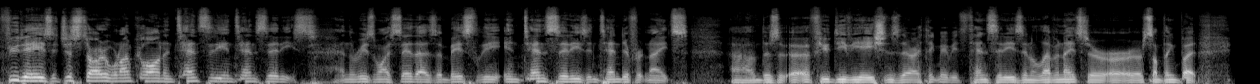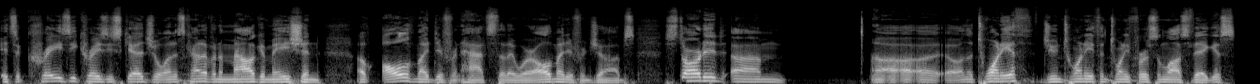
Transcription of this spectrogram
few days. It just started what I'm calling intensity in 10 cities. And the reason why I say that is I'm basically in 10 cities in 10 different nights. Um, there's a, a, few deviations there. I think maybe it's 10 cities in 11 nights or, or, or, something, but it's a crazy, crazy schedule. And it's kind of an amalgamation of all of my different hats that I wear, all of my different jobs. Started. Um, uh, uh, uh, on the 20th, June 20th and 21st in Las Vegas,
